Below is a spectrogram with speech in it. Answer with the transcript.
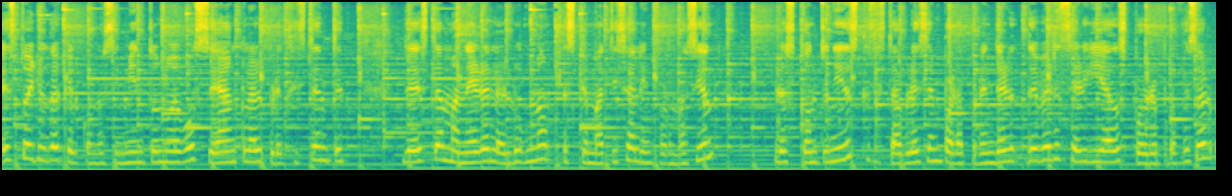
Esto ayuda a que el conocimiento nuevo se ancla al preexistente. De esta manera el alumno esquematiza la información. Los contenidos que se establecen para aprender deben ser guiados por el profesor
